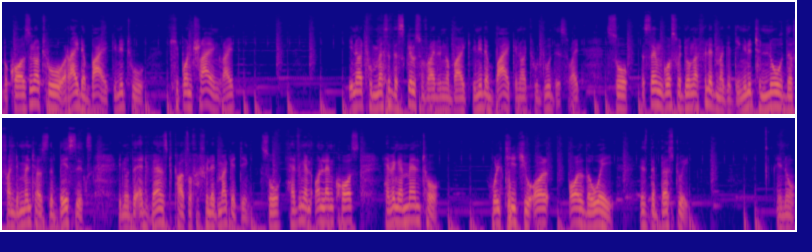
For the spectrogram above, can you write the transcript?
Because you know to ride a bike, you need to keep on trying, right? In order to master the skills of riding a bike, you need a bike in order to do this, right? So the same goes for doing affiliate marketing. You need to know the fundamentals, the basics, you know, the advanced parts of affiliate marketing. So having an online course, having a mentor who will teach you all all the way is the best way you know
